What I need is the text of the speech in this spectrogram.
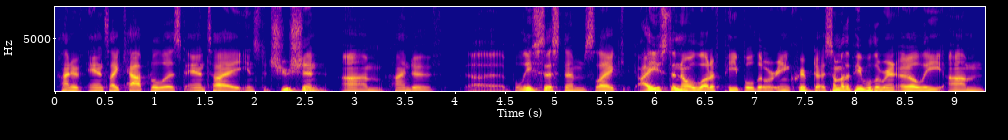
kind of anti-capitalist, anti-institution um, kind of uh, belief systems. Like I used to know a lot of people that were in crypto. Some of the people that were in early um,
